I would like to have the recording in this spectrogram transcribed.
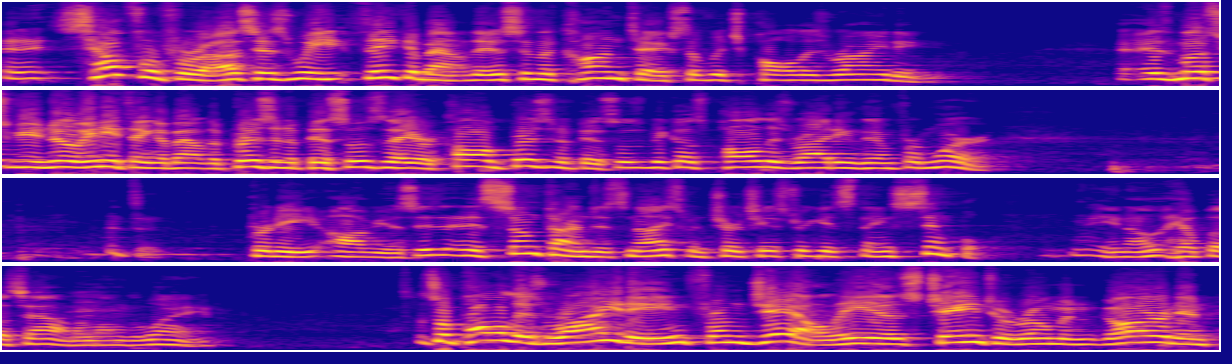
And it's helpful for us as we think about this in the context of which Paul is writing. As most of you know anything about the prison epistles, they are called prison epistles because Paul is writing them from where? It's pretty obvious. It's, sometimes it's nice when church history gets things simple, you know, help us out along the way. So Paul is writing from jail. He is chained to a Roman guard, and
